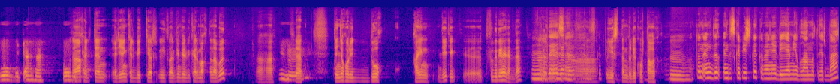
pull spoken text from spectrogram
Ол бут. Ага. Ол бут. Рах элтен эриен келбеккер ыйтларгын бербекер мактанабыт. Ага. Тенне хори дух кайын дейти фыгыды хайтар да? Истен биле куртагы. Онтон эндоскопический көмөнү бейами буламытыр бар.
